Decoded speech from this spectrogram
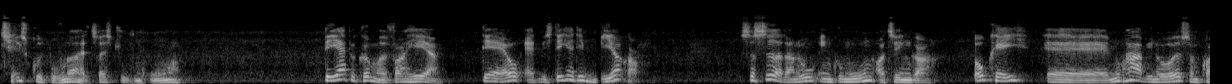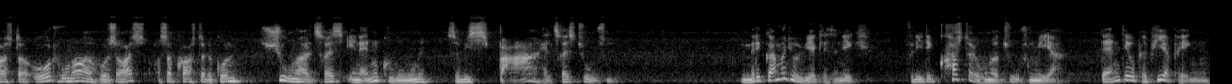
tilskud på 150.000 kroner. Det jeg er bekymret for her, det er jo, at hvis det her det virker, så sidder der nu en kommune og tænker, okay, øh, nu har vi noget, som koster 800 hos os, og så koster det kun 750 i en anden kommune, så vi sparer 50.000. Men det gør man jo i virkeligheden ikke, fordi det koster jo 100.000 mere. Det andet det er jo papirpenge.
